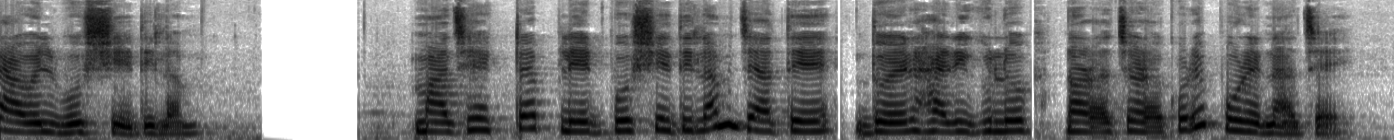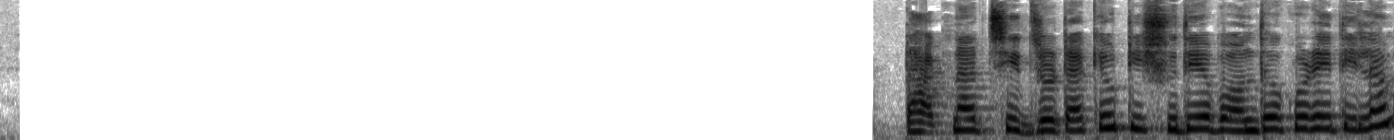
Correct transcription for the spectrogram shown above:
টাওয়েল বসিয়ে দিলাম। মাঝে একটা প্লেট বসিয়ে দিলাম যাতে দইয়ের হাঁড়িগুলো নড়াচড়া করে পড়ে না যায়। ঢাকনার ছিদ্রটাকেও টিস্যু দিয়ে বন্ধ করে দিলাম।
